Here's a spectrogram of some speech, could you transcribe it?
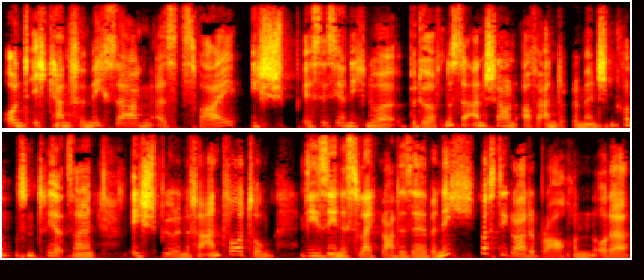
Und ich kann für mich sagen, als zwei, ich, es ist ja nicht nur Bedürfnisse anschauen, auf andere Menschen konzentriert sein. Ich spüre eine Verantwortung. Die sehen es vielleicht gerade selber nicht, was die gerade brauchen oder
